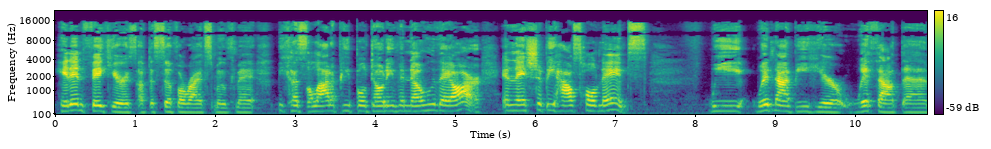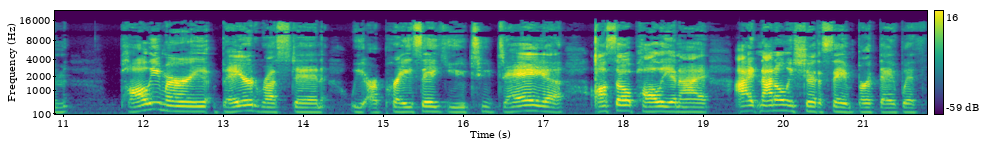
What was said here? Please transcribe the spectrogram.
hidden figures of the civil rights movement because a lot of people don't even know who they are and they should be household names. We would not be here without them. Pauli Murray, Bayard Rustin, we are praising you today. Also, Pauli and I, I not only share the same birthday with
